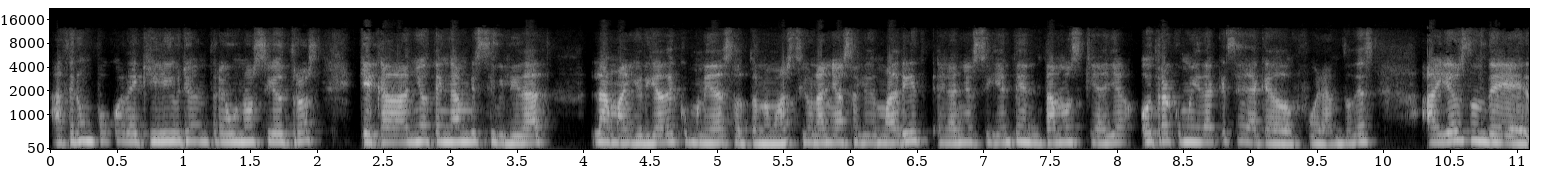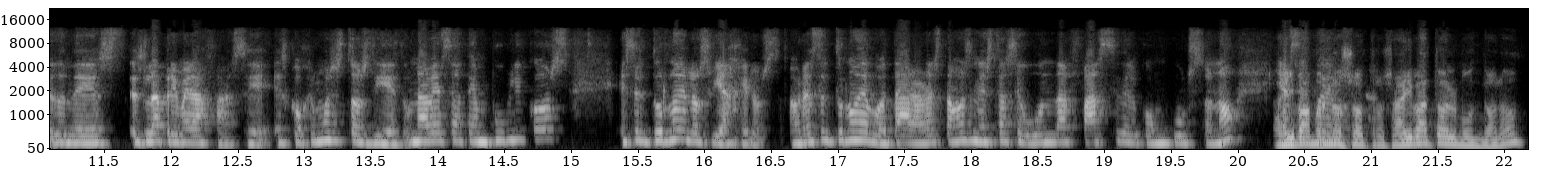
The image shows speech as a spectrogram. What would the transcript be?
hacer un poco de equilibrio entre unos y otros, que cada año tengan visibilidad la mayoría de comunidades autónomas. Si un año ha salido Madrid, el año siguiente intentamos que haya otra comunidad que se haya quedado fuera. Entonces, ahí es donde, donde es, la primera fase. Escogemos estos 10. Una vez se hacen públicos, es el turno de los viajeros. Ahora es el turno de votar. Ahora estamos en esta segunda fase del concurso, ¿no? ahí vamos nosotros, ahí va todo el mundo, ¿no?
